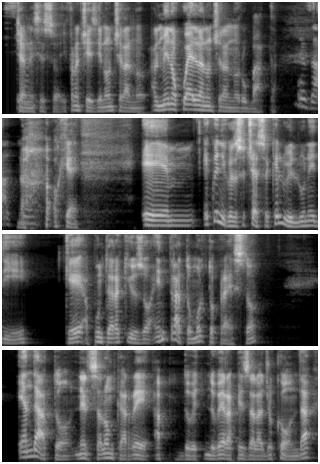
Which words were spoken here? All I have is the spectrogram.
Sì, Cioè nel senso, i francesi non ce l'hanno, almeno quella non ce l'hanno rubata. esatto. No, ok. E, e quindi cosa è successo? Che lui il lunedì, che appunto era chiuso, è entrato molto presto, è andato nel Salon Carré a- dove, dove era appesa la Gioconda,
